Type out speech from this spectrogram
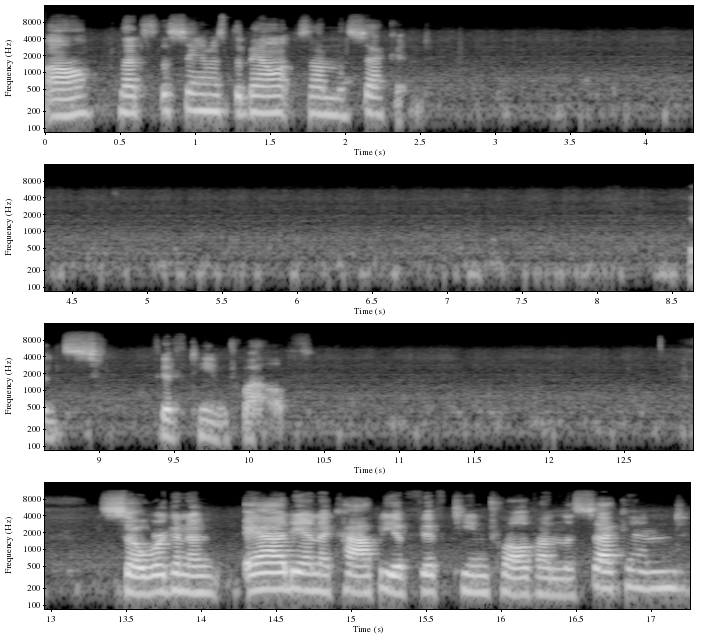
Well, that's the same as the balance on the second. it's 1512. So we're going to add in a copy of 1512 on the second,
